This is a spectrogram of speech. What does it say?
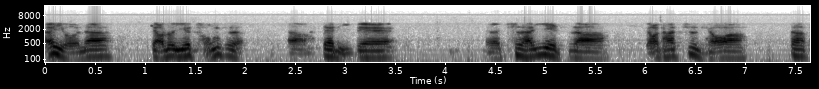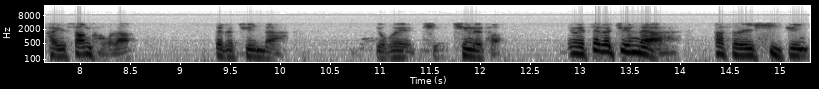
还有呢，假如有虫子啊在里边，呃，吃它叶子啊，咬它枝条啊，那它有伤口了，这个菌呢就会侵侵略它。因为这个菌呢，它是细菌，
